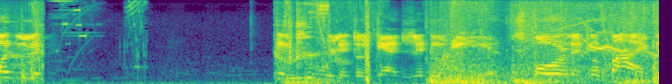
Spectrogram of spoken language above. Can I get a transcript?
Two little dead little aliens. Four little, five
